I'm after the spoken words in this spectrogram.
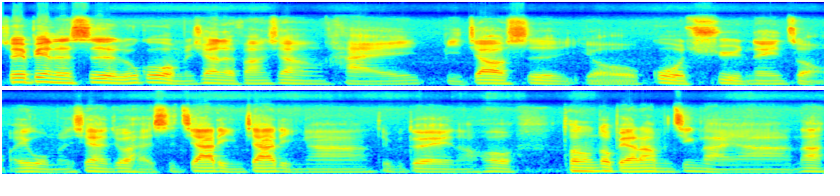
所以变的是，如果我们现在的方向还比较是由过去那一种，哎，我们现在就还是加零加零啊，对不对？然后通通都不要让他们进来啊，那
